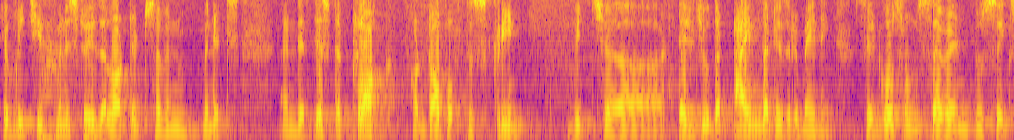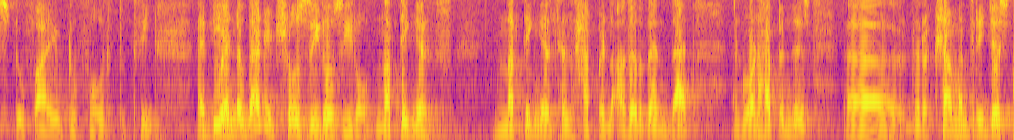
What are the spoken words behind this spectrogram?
Every chief minister is allotted seven minutes, and there's just a clock on top of the screen which uh, tells you the time that is remaining. So it goes from seven to six to five to four to three. At the end of that, it shows zero zero, nothing else. Nothing else has happened other than that. And what happens is uh, the Raksha Mantri just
